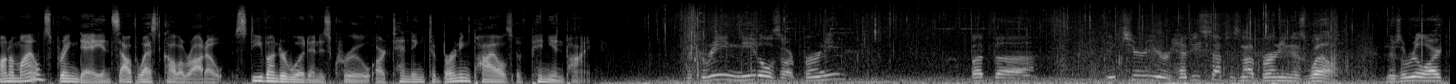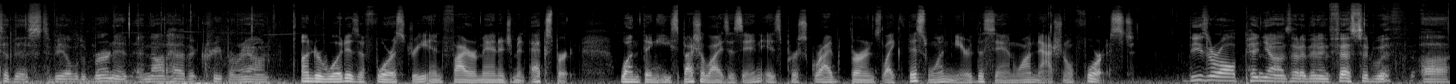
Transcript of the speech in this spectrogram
On a mild spring day in southwest Colorado, Steve Underwood and his crew are tending to burning piles of pinyon pine. The green needles are burning, but the interior heavy stuff is not burning as well. There's a real art to this to be able to burn it and not have it creep around. Underwood is a forestry and fire management expert. One thing he specializes in is prescribed burns like this one near the San Juan National Forest. These are all pinyons that have been infested with uh,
